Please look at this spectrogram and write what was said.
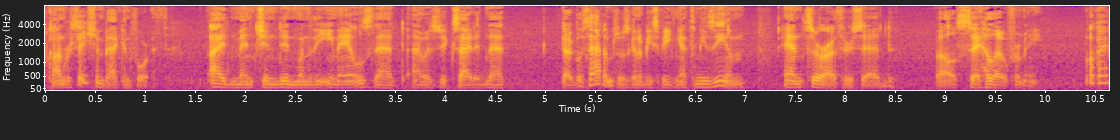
conversation back and forth. I had mentioned in one of the emails that I was excited that Douglas Adams was going to be speaking at the museum. And Sir Arthur said, Well, say hello for me. Okay.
